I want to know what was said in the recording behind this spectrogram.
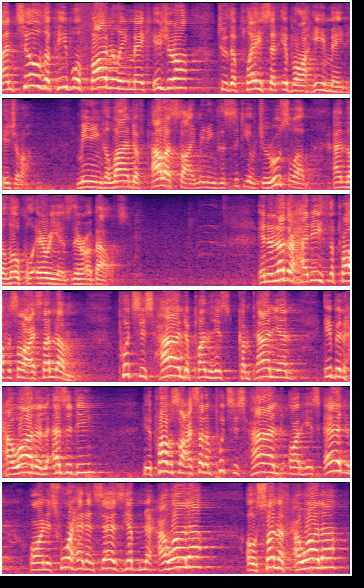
until the people finally make hijrah to the place that Ibrahim made hijrah, meaning the land of Palestine, meaning the city of Jerusalem and the local areas thereabouts. In another hadith, the Prophet ﷺ puts his hand upon his companion Ibn Hawal al-Azdi. The Prophet ﷺ puts his hand on his head or on his forehead and says, Ibn Hawala, O son of Hawala,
